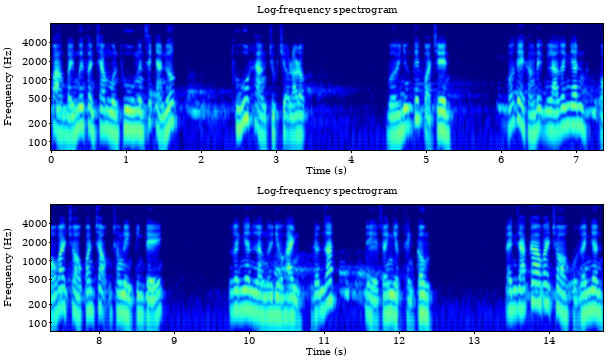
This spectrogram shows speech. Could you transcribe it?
khoảng 70% nguồn thu ngân sách nhà nước, thu hút hàng chục triệu lao động. Với những kết quả trên, có thể khẳng định là doanh nhân có vai trò quan trọng trong nền kinh tế. Doanh nhân là người điều hành, dẫn dắt để doanh nghiệp thành công. Đánh giá cao vai trò của doanh nhân,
